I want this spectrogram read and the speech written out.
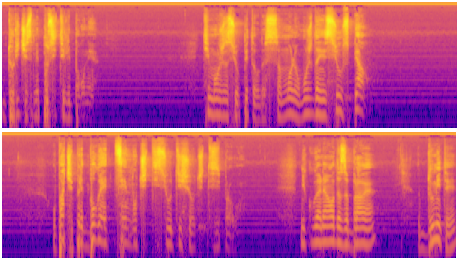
дори че сме посетили болния. Ти може да си опитал, да си самолил, може да не си успял. Обаче пред Бога е ценно, че ти си отишъл, че ти си пробвал. Никога няма да забравя думите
